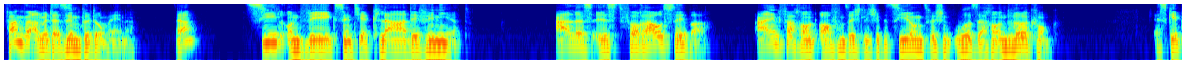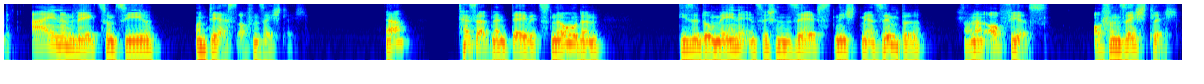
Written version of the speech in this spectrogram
Fangen wir an mit der Simple-Domäne. Ja? Ziel und Weg sind hier klar definiert. Alles ist voraussehbar. Einfache und offensichtliche Beziehungen zwischen Ursache und Wirkung. Es gibt einen Weg zum Ziel und der ist offensichtlich. Ja? Deshalb nennt David Snowden diese Domäne inzwischen selbst nicht mehr simpel, sondern obvious, offensichtlich.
